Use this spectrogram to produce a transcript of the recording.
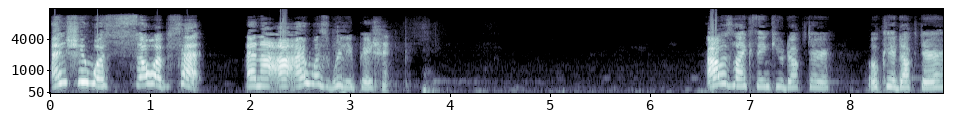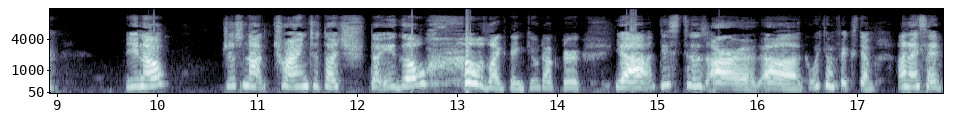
And she was so upset and I, I was really patient. I was like, thank you, doctor. Okay, doctor. You know, just not trying to touch the ego. I was like, thank you, doctor. Yeah, these tooth are, uh, we can fix them. And I said,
